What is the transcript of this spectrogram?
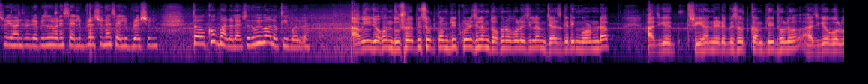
থ্রি হান্ড্রেড এপিসোড মানে সেলিব্রেশনে সেলিব্রেশন তো খুব ভালো লাগছে। তুমি বলো কি বলবে? আমি যখন দুশো এপিসোড কমপ্লিট করেছিলাম তখনও বলেছিলাম জাস্ট গেটিং ওয়ার্মড আপ আজকে থ্রি হান্ড্রেড এপিসোড কমপ্লিট হলো। আজকেও বলব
